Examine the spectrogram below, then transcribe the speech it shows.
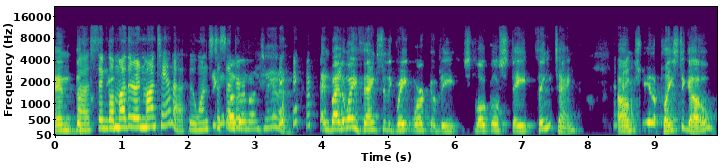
And the single mother in Montana who wants to send her. Montana. and by the way, thanks to the great work of the local state think tank, um, she had a place to go.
